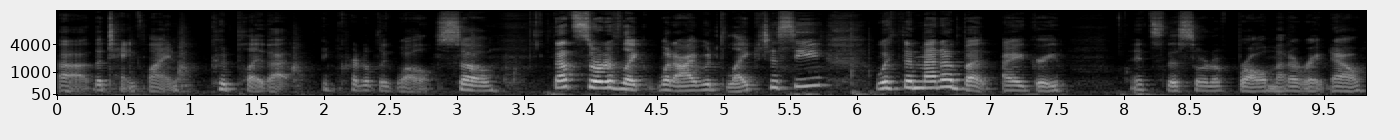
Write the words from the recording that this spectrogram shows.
uh, the tank line could play that incredibly well. So that's sort of like what I would like to see with the meta, but I agree. It's this sort of brawl meta right now.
